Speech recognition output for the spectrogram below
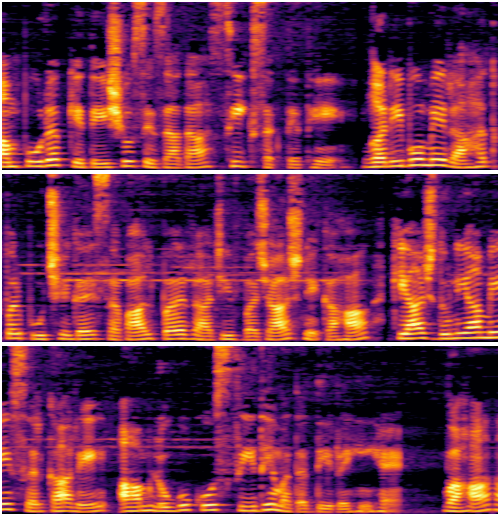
हम पूरब के देशों से ज़्यादा सीख सकते थे। गरीबों में राहत पर पूछे गए सवाल पर राजीव बजाज ने कहा कि आज दुनिया में सरकारें आम लोगों को सीधे मदद दे रही हैं। वहाँ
